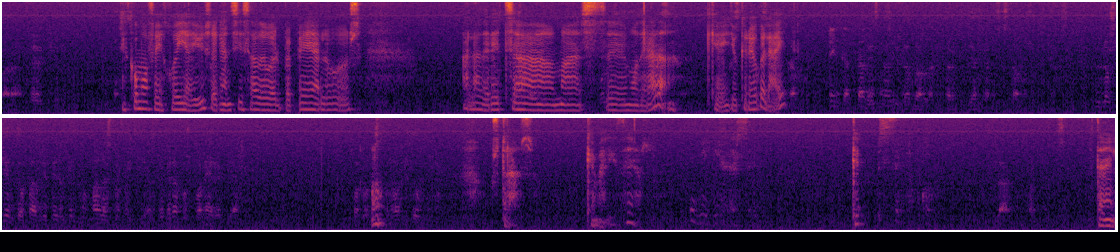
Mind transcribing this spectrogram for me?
Para hacer que Es como Feijóo y Ayuso, que han sisado el PP a los a la derecha más eh, moderada, que yo creo que la hay. Encantado. está ayudando a organizar mi viaje a los Estados Unidos. Lo siento, padre, pero tengo malas noticias. Deberá posponer el viaje. Por lo Oh. visto no ha habido una. Ostras, ¿qué me dices? Mi hija se, ¿Qué? se tocó. La comparsa. Están en la iglesia. No, no, no lo entiende. Ella con él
